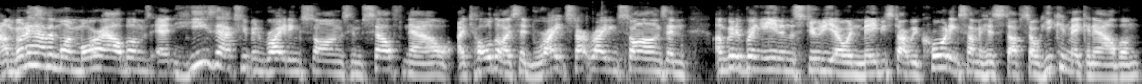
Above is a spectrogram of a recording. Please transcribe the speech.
I'm going to have him on more albums, and he's actually been writing songs himself now. I told him, I said, write, start writing songs, and I'm going to bring Ian in the studio and maybe start recording some of his stuff so he can make an album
